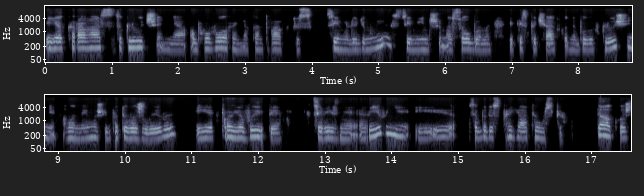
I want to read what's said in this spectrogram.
І якраз заключення обговорення контракту з цими людьми, з цими іншими особами, які спочатку не були включені, вони можуть бути важливі і проявити ці різні рівні, і це буде сприяти успіху. Також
